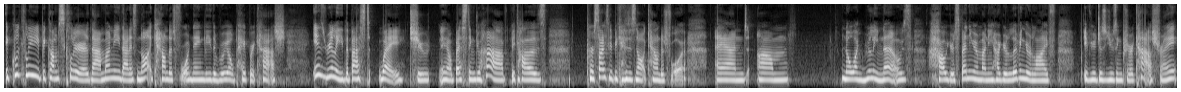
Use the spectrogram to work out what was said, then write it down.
it quickly becomes clear that money that is not accounted for, namely the real paper cash, is really the best way to, you know, best thing to have because precisely because it's not accounted for. And um, no one really knows how you're spending your money, how you're living your life, if you're just using pure cash, right?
